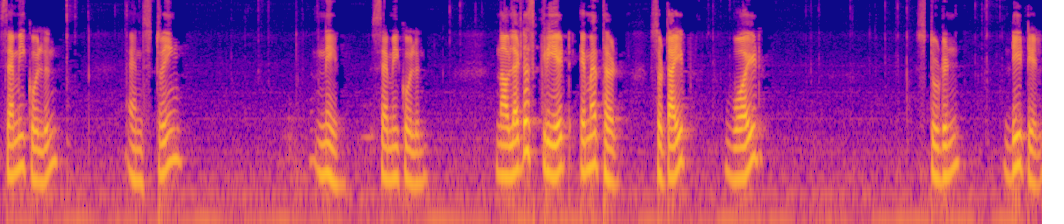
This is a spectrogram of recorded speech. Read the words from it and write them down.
semicolon and string name semicolon. Now let us create a method. So type void student detail.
